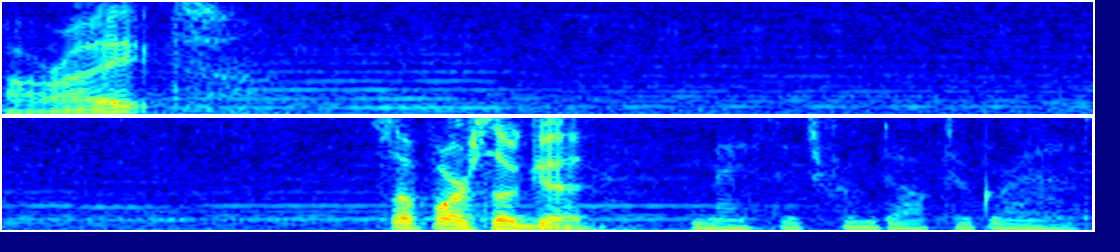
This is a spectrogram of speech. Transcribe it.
All right. So far, so good. Message from Dr. Grant.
